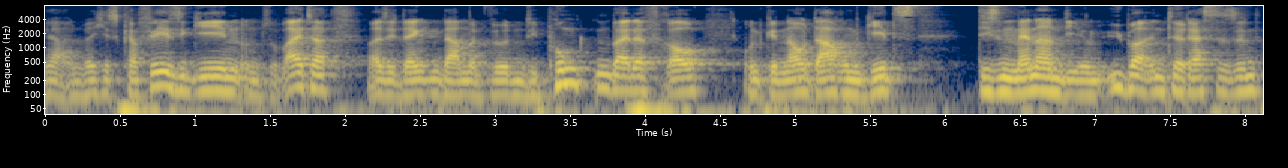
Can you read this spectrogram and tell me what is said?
ja, in welches Café sie gehen und so weiter, weil sie denken, damit würden sie punkten bei der Frau und genau darum geht's diesen Männern, die im Überinteresse sind,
